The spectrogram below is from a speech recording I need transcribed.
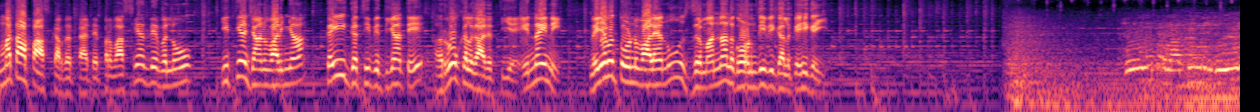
ਮਤਾ ਪਾਸ ਕਰ ਦਿੱਤਾ ਤੇ ਪ੍ਰਵਾਸੀਆਂ ਦੇ ਵੱਲੋਂ ਕੀਤੀਆਂ ਜਾਣ ਵਾਲੀਆਂ ਕਈ ਗਤੀਵਿਧੀਆਂ ਤੇ ਰੋਕ ਲਗਾ ਦਿੱਤੀ ਹੈ। ਇੰਨਾ ਹੀ ਨਹੀਂ, ਨਿਯਮ ਤੋੜਨ ਵਾਲਿਆਂ ਨੂੰ ਜੁਰਮਾਨਾ ਲਗਾਉਣ ਦੀ ਵੀ ਗੱਲ ਕਹੀ ਗਈ। ਜੋ ਪ੍ਰਵਾਸੀ ਮਜ਼ਦੂਰ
